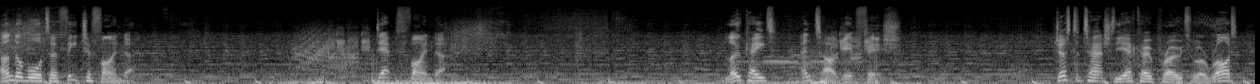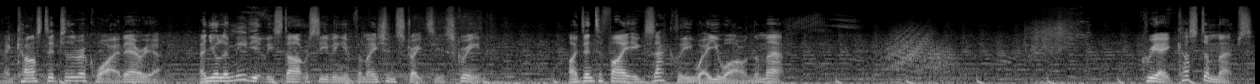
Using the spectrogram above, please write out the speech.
Underwater feature finder. Depth finder. Locate and target fish. Just attach the Echo Pro to a rod and cast it to the required area, and you'll immediately start receiving information straight to your screen. Identify exactly where you are on the map. Create custom maps.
